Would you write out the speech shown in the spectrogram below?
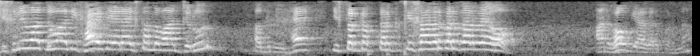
जिसलिए वहाँ धुआँ दिखाई दे रहा है, इसका तो वहाँ ज़रूर अग्नि है, इस तरह का तर्क किस आधार पर कर रहे हो? अनुभव के आधार पर ना।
